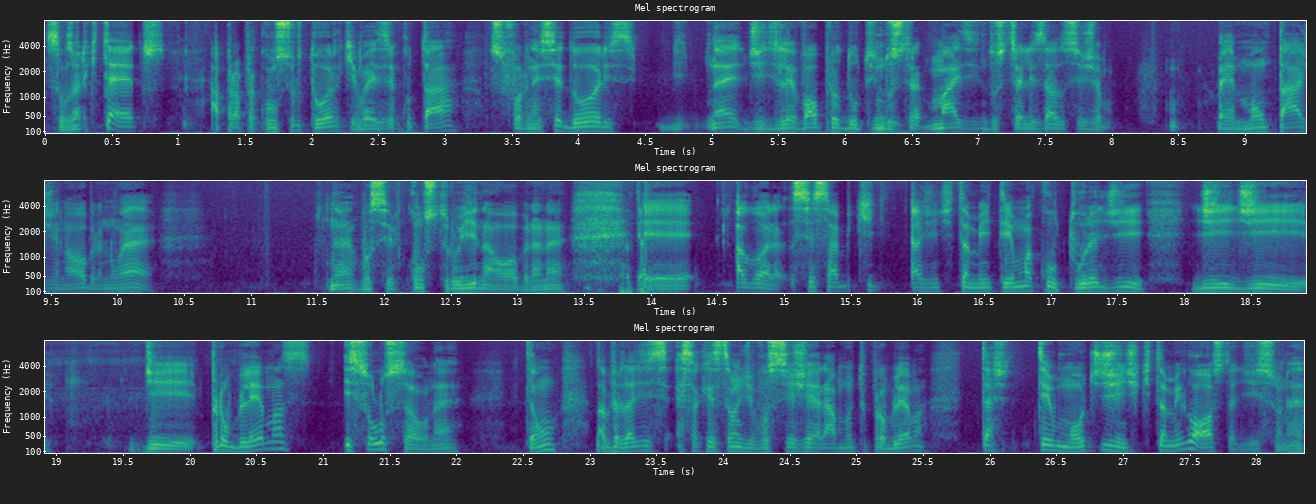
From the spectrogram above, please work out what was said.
são os arquitetos, a própria construtora que vai executar, os fornecedores, né, de, levar o produto industria- mais industrializado, ou seja, é, montagem na obra, não é né, você construir na obra, né? É, agora, você sabe que a gente também tem uma cultura de, de, de, de problemas e solução, né? Então, na verdade, essa questão de você gerar muito problema, tá- tem um monte de gente que também gosta disso, né?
